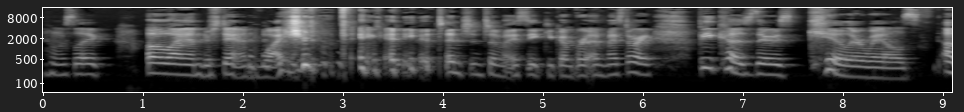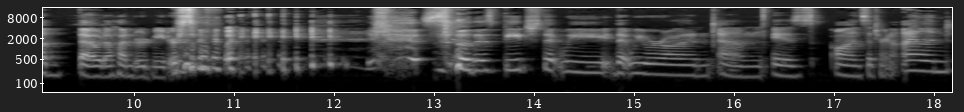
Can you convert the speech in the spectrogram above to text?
and was like, oh, I understand why you're not paying any attention to my sea cucumber and my story because there's killer whales about a hundred meters away. So this beach that we that we were on um, is on Saturna Island,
